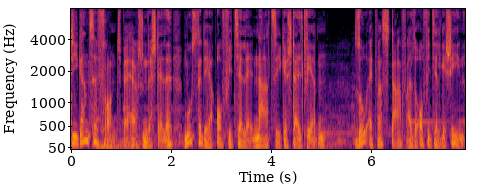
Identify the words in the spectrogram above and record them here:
die ganze Front beherrschende Stelle musste der offizielle Nazi gestellt werden. So etwas darf also offiziell geschehen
